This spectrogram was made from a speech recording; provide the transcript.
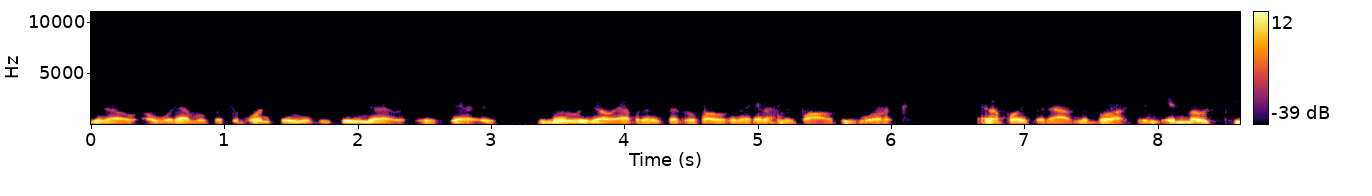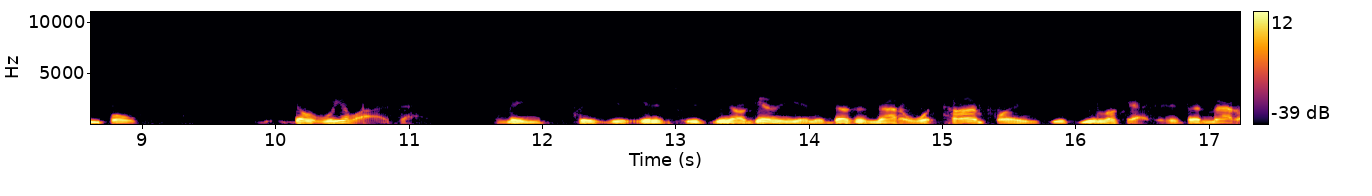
you know, or whatever. But the one thing that we do know is there is literally no evidence that Republican economic policies work. And I point that out in the book. And, and most people don't realize that. I mean, it, it, it, you know, again, and it doesn't matter what time frame you, you look at it. It doesn't matter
